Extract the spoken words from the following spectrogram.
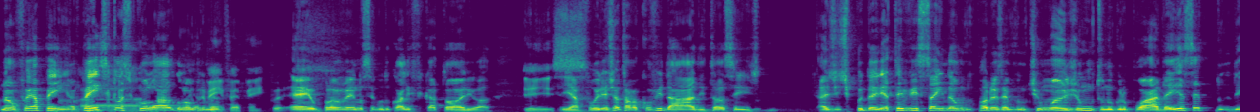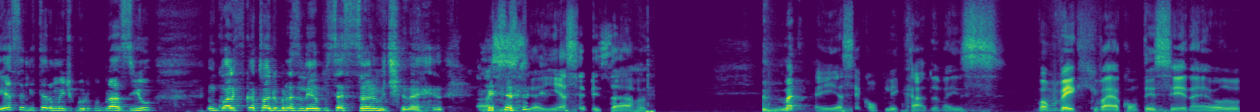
não, foi a PEN. A PEN ah, se classificou logo no primeiro. PEN, PEN. É, o plano veio no segundo qualificatório. Isso. E a Fúria já estava convidada, então assim, a gente poderia ter visto ainda, por exemplo, um Tilman junto no grupo A, daí ia ser, ia ser literalmente o grupo Brasil um qualificatório brasileiro pro CS Summit, né? Nossa, aí ia ser bizarro. Mas... Aí ia ser complicado, mas vamos ver o que vai acontecer, né? Eu,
